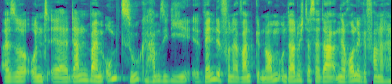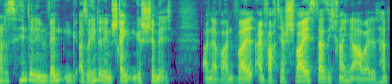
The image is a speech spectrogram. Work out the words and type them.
Also, und äh, dann beim Umzug haben sie die Wände von der Wand genommen und dadurch, dass er da eine Rolle gefahren hat, hat es hinter den Wänden, also hinter den Schränken geschimmelt an der Wand, weil einfach der Schweiß da sich reingearbeitet hat.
